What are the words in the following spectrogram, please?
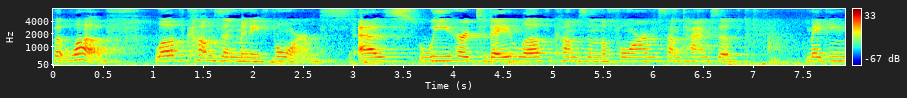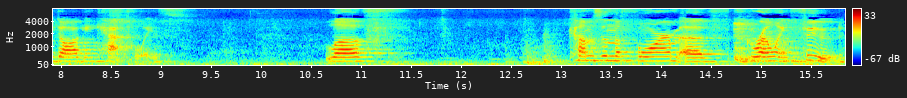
But love Love comes in many forms. As we heard today, love comes in the form sometimes of making dog and cat toys. Love comes in the form of growing food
